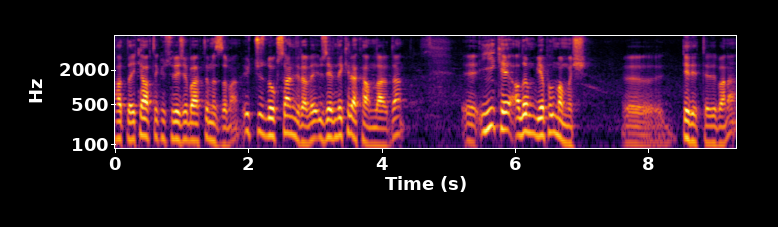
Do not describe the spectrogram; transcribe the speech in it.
hatta iki haftaki sürece baktığımız zaman 390 lira ve üzerindeki rakamlardan e, iyi ki alım yapılmamış dedirtti bana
